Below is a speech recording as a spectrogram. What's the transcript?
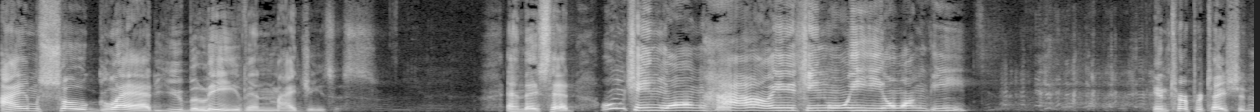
I'm so glad you believe in my Jesus. And they said, Um Ching Wong Hao, Ching Wong Interpretation.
